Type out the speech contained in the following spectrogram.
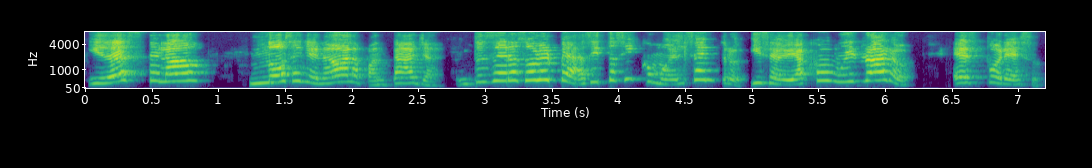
y de este lado no se llenaba la pantalla. Entonces era solo el pedacito así como del centro y se veía como muy raro. Es por eso,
